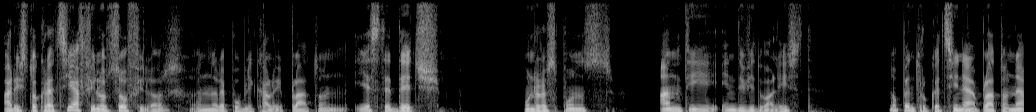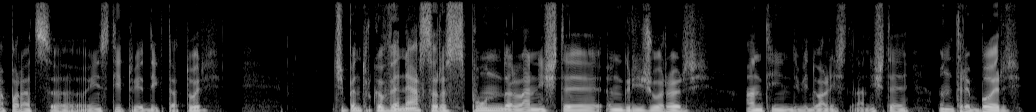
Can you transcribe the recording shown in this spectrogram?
Aristocrația filosofilor în Republica lui Platon este deci un răspuns anti-individualist, nu pentru că ținea Platon neapărat să instituie dictaturi, ci pentru că venea să răspundă la niște îngrijorări anti-individualiste, la niște întrebări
